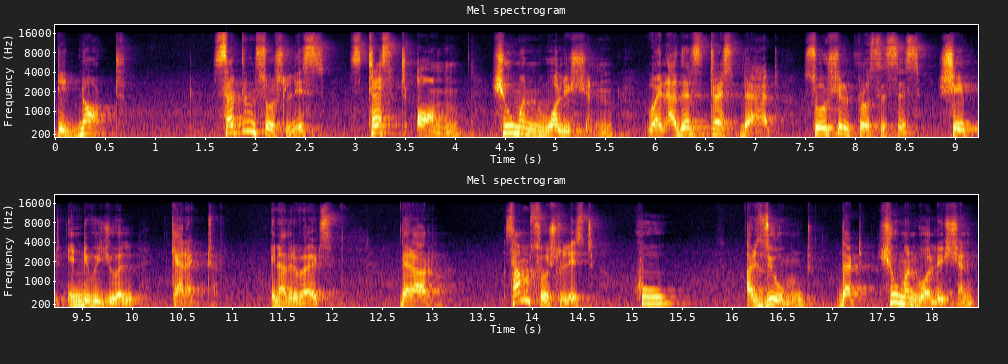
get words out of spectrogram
did not. Certain socialists stressed on human volition while others stressed that social processes shaped individual character. In other words, there are some socialists who assumed that human volition,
